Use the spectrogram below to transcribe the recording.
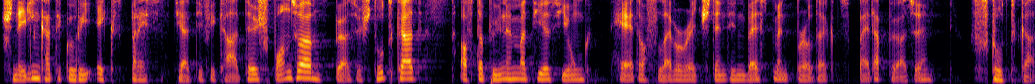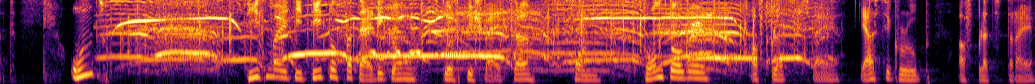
schnellen Kategorie Express-Zertifikate. Sponsor Börse Stuttgart. Auf der Bühne Matthias Jung, Head of Leveraged and Investment Products bei der Börse Stuttgart. Und diesmal die Titelverteidigung durch die Schweizer von Fontobel auf Platz 2, erste Group auf Platz 3,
